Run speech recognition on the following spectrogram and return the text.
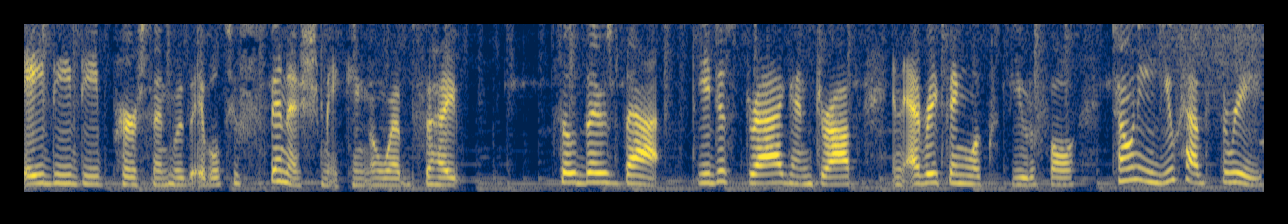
ADD person, was able to finish making a website. So there's that. You just drag and drop, and everything looks beautiful. Tony, you have three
